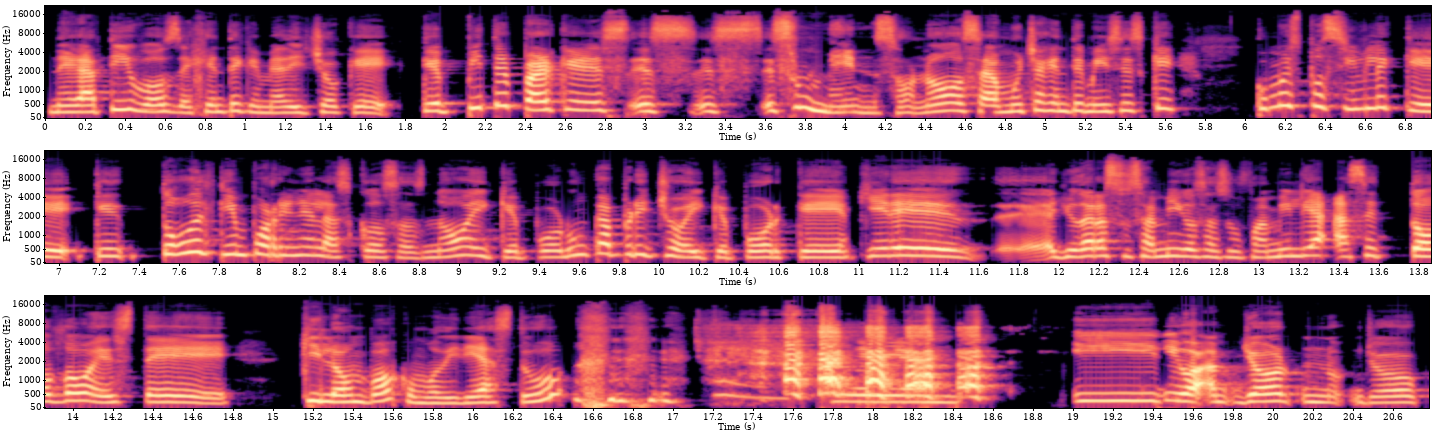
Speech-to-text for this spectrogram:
negativos de gente que me ha dicho que, que Peter Parker es, es, es, un menso, ¿no? O sea, mucha gente me dice, es que, ¿cómo es posible que, que, todo el tiempo arruine las cosas, ¿no? Y que por un capricho y que porque quiere eh, ayudar a sus amigos, a su familia, hace todo este quilombo, como dirías tú. Em, y digo, yo, yo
